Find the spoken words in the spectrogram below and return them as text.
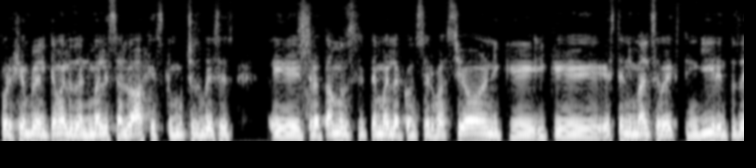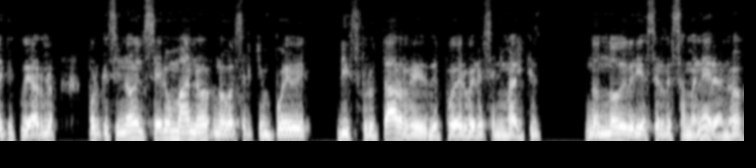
por ejemplo, en el tema de los animales salvajes, que muchas veces eh, tratamos este tema de la conservación y que, que este animal se va a extinguir, entonces hay que cuidarlo, porque si no, el ser humano no va a ser quien puede disfrutar de, poder ver ese animal, que no, no debería ser de esa manera, ¿no?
